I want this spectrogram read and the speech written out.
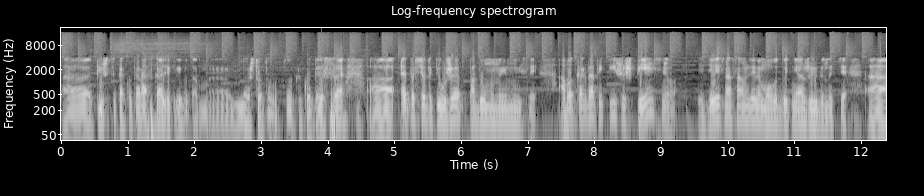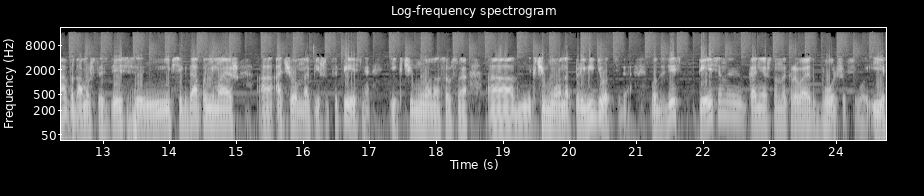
а, пишется какой-то рассказик, либо там а, что-то, вот, какое-то эссе. А, это все-таки уже подуманные мысли. А вот когда ты пишешь песню, Здесь на самом деле могут быть неожиданности, а, потому что здесь не всегда понимаешь, а, о чем напишется песня и к чему она, собственно, а, к чему она приведет тебя. Вот здесь песен, конечно, накрывает больше всего. И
